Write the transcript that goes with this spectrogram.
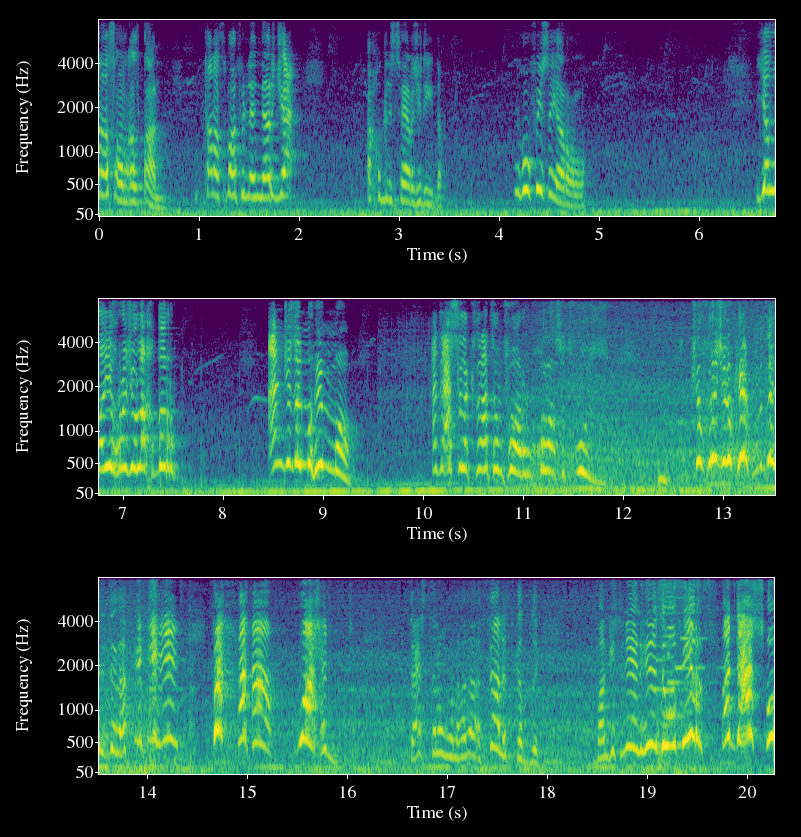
أنا غلطان. خلاص ما في إلا إني أرجع. أخذ لي سيارة جديدة. وهو في سيارة والله. يلا يا رجل الأخضر. أنجز المهمة. أدعس لك ثلاث أنفار وخلاص تفوز. شوف رجله كيف مدلدلة واحد. دعست الأول هذا الثالث قصدي. باقي اثنين. هنا دوافير. أدعسهم.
